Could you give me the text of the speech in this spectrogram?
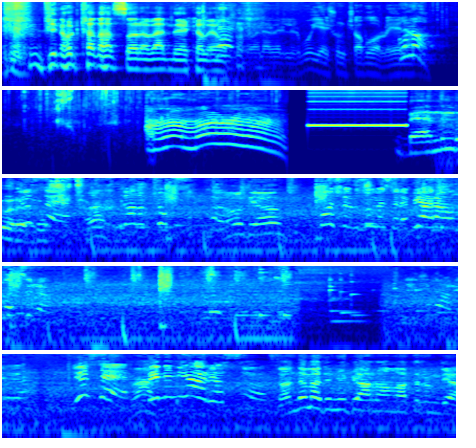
bir noktadan sonra ben de yakalayamadım. Böyle verilir bu ye şunu çabuk ol ye lan. Ana. Anam anam. Beğendim bu arada. Canım çok sıkkın. Ne oldu ya? Boş ver uzun mesele bir ara anlatırım. Ne kim arıyor ya? Yusuf beni niye arıyorsun? Sen demedin mi bir ara anlatırım diye.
